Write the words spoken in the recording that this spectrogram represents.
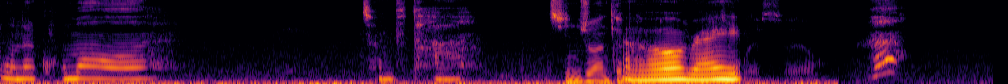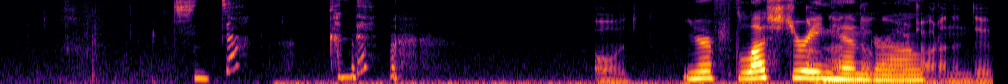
오늘 고마워. 전부 다. 진주한테 All right. 뭐 했어요? 진짜? 간대? 어 You're flustering 안 him, 간다고 할줄 girl. 알았는데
